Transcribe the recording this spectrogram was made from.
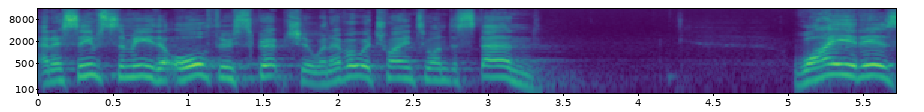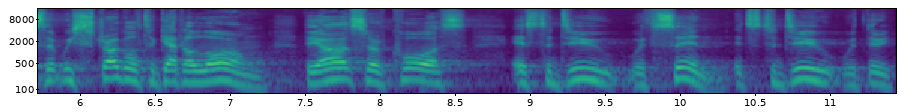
And it seems to me that all through Scripture, whenever we're trying to understand why it is that we struggle to get along, the answer, of course, is to do with sin. It's to do with the,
